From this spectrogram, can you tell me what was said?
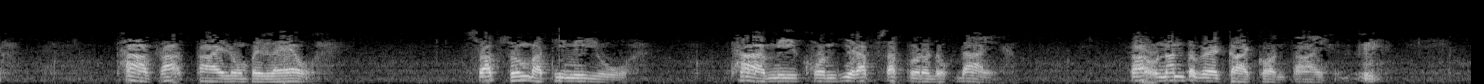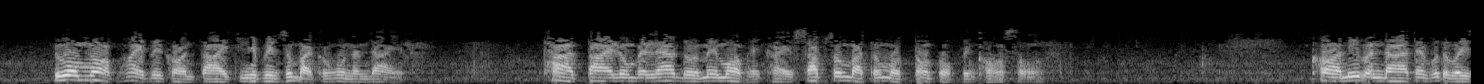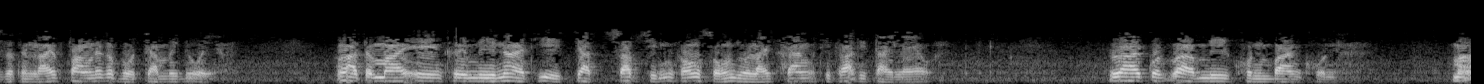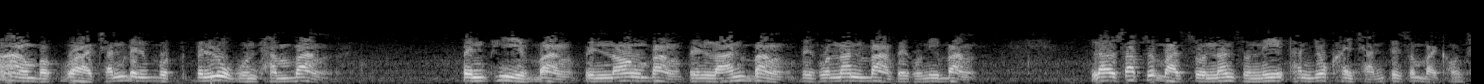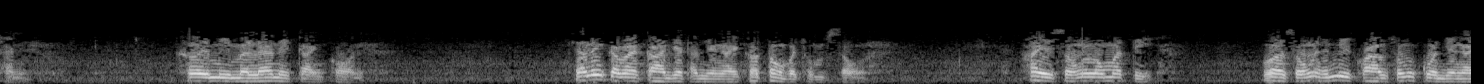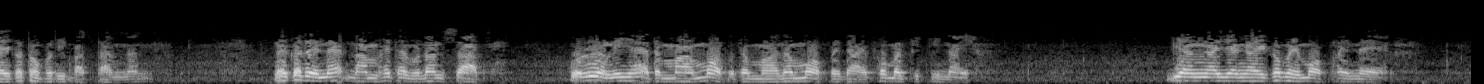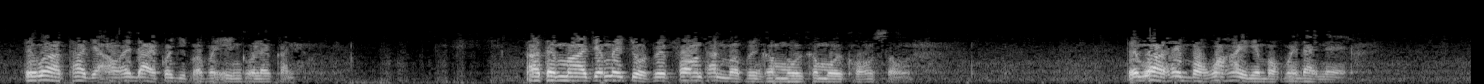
ถ้าพระตายลงไปแล้ว ทรัพย์สมบัติที่มีอยู่ ถ้ามีคนที่รับทรัพย์มรดกได้พระนั้นต้องประกาศก่อนตายหรือว่ามอบให้ไปก่อนตายจึงจะเป็นสมบัติของคนนั้นได้ ถ้าตายลงไปแล้วโดยไม่มอบให้ใคร ทรัพย์สมบัติทั้งหมดต้องตกเป็นของสงฆ์ข้อนี้บรรดาท่านพุทธบริษัททั้งหลายฟังแล้วก็โปรดจำไปด้วยว่าอาตมาเองเคยมีหน้าที่จัดทรัพย์สินของสงฆ์อยู่หลายครั้งที่พระที่ตายแล้วปรากฏว่ามีคนบางคน มาอ้างบอกว่าฉันเป็นบุตรเป็นลูกบุญธรรมบ้าง เป็นพี่บ้าง เป็นน้องบ้าง เป็นหลานบ้าง เป็นคนนั้นบ้าง เป็นคนนี้บ้าง แล้วทรัพย์สมบัติส่วนนั้นส่วนนี้ท่านยกให้ฉันเป็นสมบัติของฉัน เคยมีมาแล้วในการก่อนฉะนั้นกรรมการจะทำยังไงก็ต้องประชุมสงฆ์ให้สงฆ์ลงมติ ว่าสงฆ์เห็นมีความสมควรยังไงก็ต้องปฏิบัติตามนั้น แล้วก็ได้แนะนำให้ท่านผู้นั้นทราบ ว่าเรื่องนี้ให้อาตมามอบอาตมานะมอบไปได้ เพราะมันผิดวินัยยังไงยังไงก็ไม่มอบให้แน่ แต่ว่าถ้าจะเอาให้ได้ก็หยิบเอาไปเองก็แล้วกัน อาตมาจะไม่โจทย์ไปฟ้องท่านว่าเป็นขโมยขโมยของสงฆ์แต่ว่าให้บอกว่าให้เนี่ยบอกไม่ได้แน่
